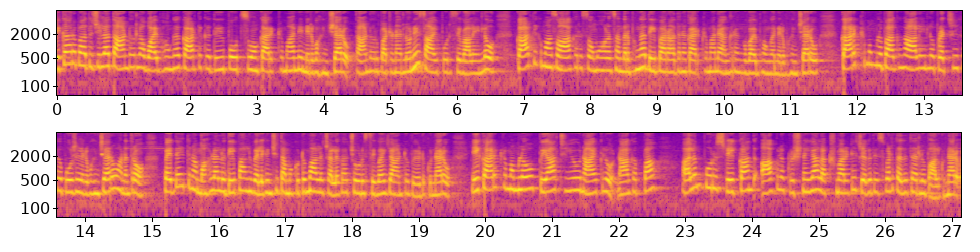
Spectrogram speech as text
వికారాబాద్ జిల్లా తాండూరులో వైభవంగా కార్తీక దీపోత్సవం కార్యక్రమాన్ని నిర్వహించారు. తాండూరు పట్టణంలోని సాయిపూర్ శివాలయంలో కార్తీక మాసం ఆఖరి సోమవారం సందర్భంగా దీపారాధన కార్యక్రమాన్ని అంగరంగ వైభవంగా నిర్వహించారు. కార్యక్రమంలో భాగంగా ఆలయంలో ప్రత్యేక పూజలు నిర్వహించారు. అనంతరం పెద్ద ఎత్తున మహిళలు దీపాలను వెలిగించి తమ కుటుంబాలను చల్లగా చూడు శివయ్య అంటూ వేడుకున్నారు. ఈ కార్యక్రమంలో పిఆర్టీయూ నాయకులు నాగప్ప అలంపూరు శ్రీకాంత్ ఆకుల కృష్ణయ్య లక్ష్మారెడ్డి జగదీశ్వర్ తదితరులు పాల్గొన్నారు.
